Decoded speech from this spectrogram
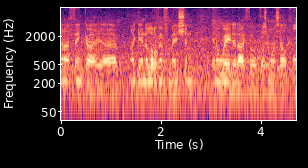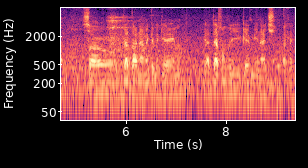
and I think I, uh, I gained a lot of information in a way that I thought was most helpful. So that dynamic in the game, yeah, definitely gave me an edge. I think.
